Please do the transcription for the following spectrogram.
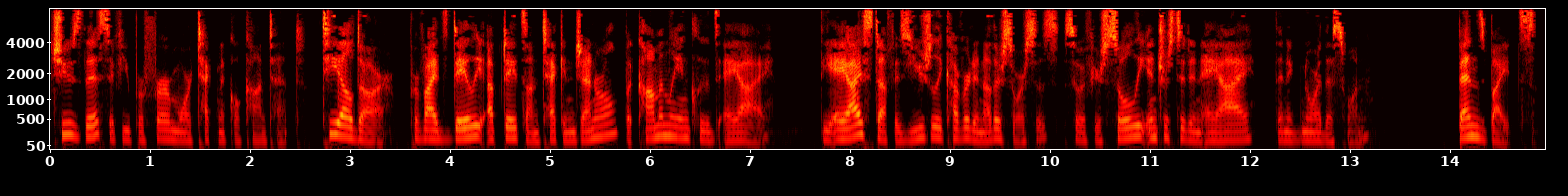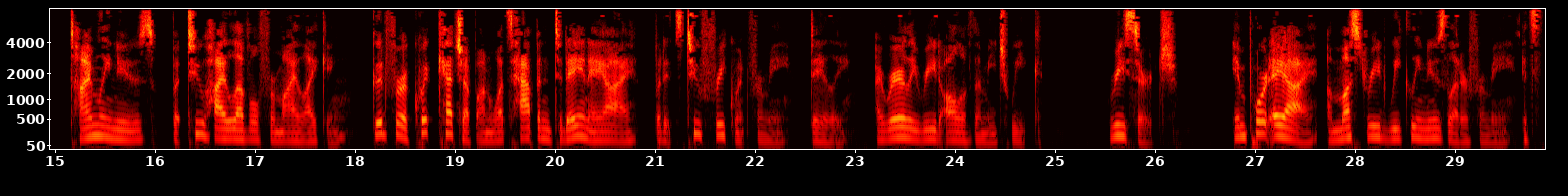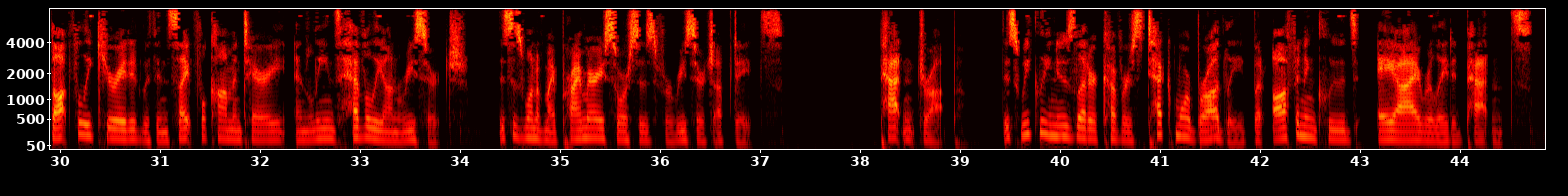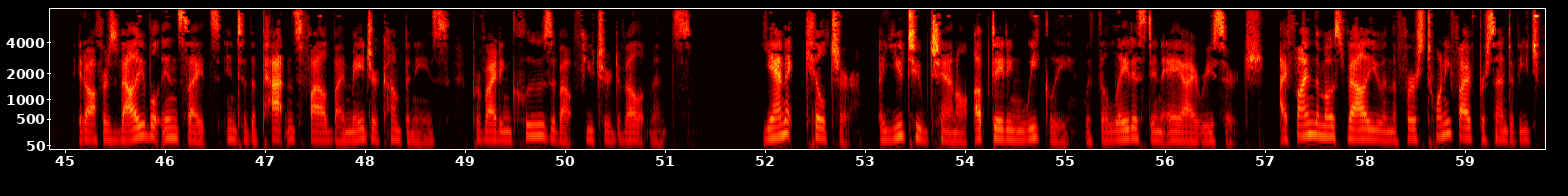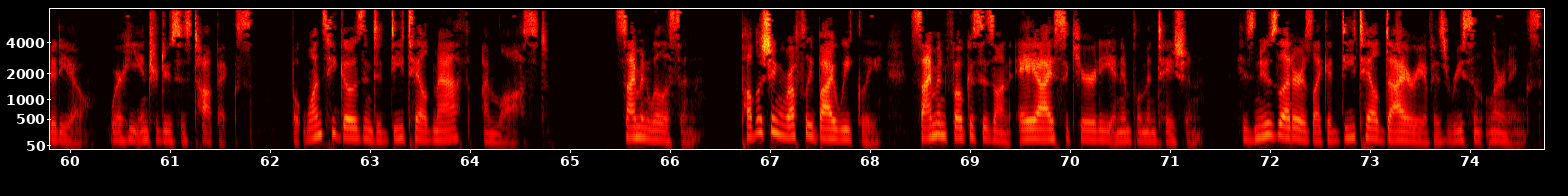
Choose this if you prefer more technical content. TLDR provides daily updates on tech in general, but commonly includes AI. The AI stuff is usually covered in other sources, so if you're solely interested in AI, then ignore this one. Ben's Bites. Timely news, but too high level for my liking. Good for a quick catch up on what's happened today in AI, but it's too frequent for me, daily. I rarely read all of them each week. Research. Import AI, a must-read weekly newsletter for me. It's thoughtfully curated with insightful commentary and leans heavily on research. This is one of my primary sources for research updates. Patent Drop. This weekly newsletter covers tech more broadly, but often includes AI-related patents. It offers valuable insights into the patents filed by major companies, providing clues about future developments. Yannick Kilcher, a YouTube channel updating weekly with the latest in AI research. I find the most value in the first 25% of each video, where he introduces topics. But once he goes into detailed math, I'm lost. Simon Willison. Publishing roughly bi-weekly, Simon focuses on AI security and implementation. His newsletter is like a detailed diary of his recent learnings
